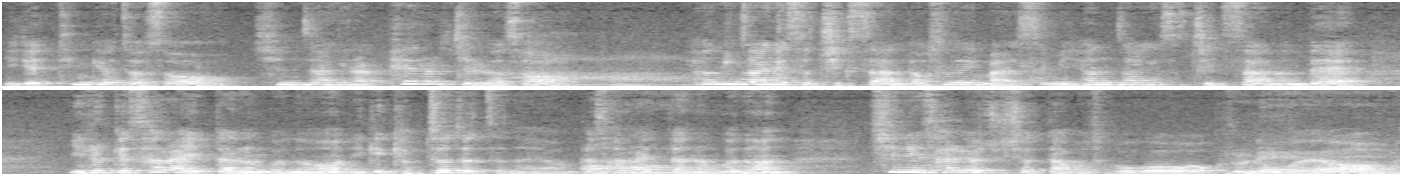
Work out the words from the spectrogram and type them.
이게 튕겨져서 심장이나 폐를 찔러서 아. 현장에서 직사한다고 선생님 말씀이 현장에서 직사하는데 이렇게 살아있다는 거는 이게 겹쳐졌잖아요. 그러니까 아. 살아있다는 거는 신이 살려주셨다고 저보고 그러는 네. 거예요.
